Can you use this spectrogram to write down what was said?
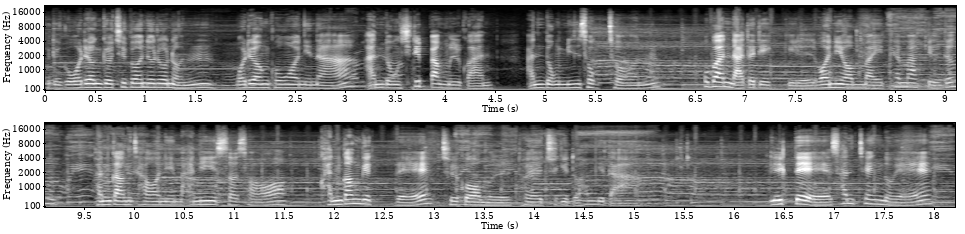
그리고 월영교 주변으로는 월영공원이나 안동시립박물관, 안동민속촌, 호반 나들이길, 원희 엄마의 테마길 등 관광 자원이 많이 있어서 관광객들의 즐거움을 더해주기도 합니다. 일대에 산책로에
